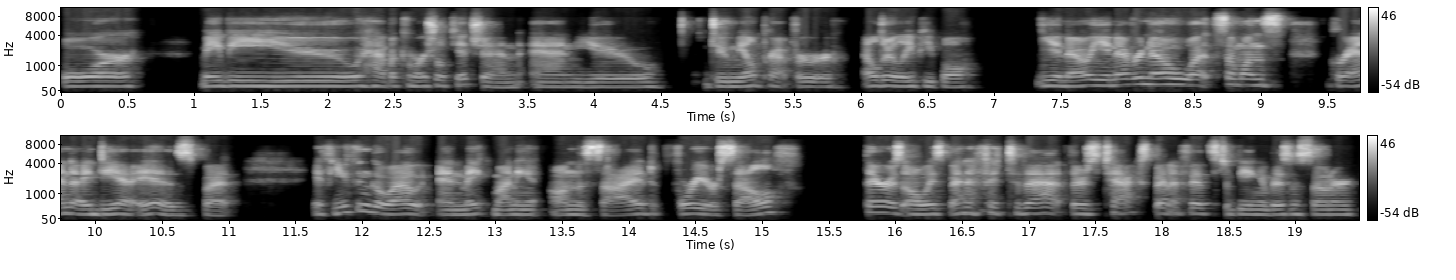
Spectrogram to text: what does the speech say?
Or maybe you have a commercial kitchen and you do meal prep for elderly people you know you never know what someone's grand idea is but if you can go out and make money on the side for yourself there is always benefit to that there's tax benefits to being a business owner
